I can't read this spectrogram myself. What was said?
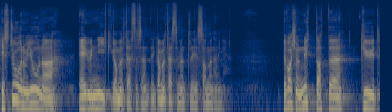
Historien om Jonah er unik i gammeltestamentlig sammenheng. Det var ikke noe nytt at uh, Gud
